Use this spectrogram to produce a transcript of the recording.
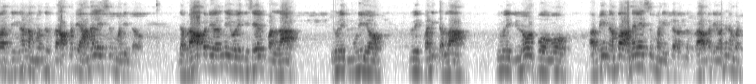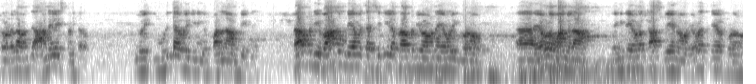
பாத்தீங்கன்னா நம்ம வந்து ப்ராப்பர்ட்டி அனலைஸும் பண்ணி தரோம். இந்த ப்ராப்பர்ட்டி வந்து இவளுக்கு சேல் பண்ணலாம். இவளுக்கு முடியும். இவளுக்கு பண்ணி தரலாம். இவளுக்கு லோன் போவோம் அப்படின்னு நம்ம அனலைஸும் பண்ணி தரோம். இந்த ப்ராப்பர்ட்டி வந்து நம்ம டோட்டலா வந்து அனலைஸ் பண்ணி தரோம். இவளுக்கு முடிஞ்சா இவளுக்கு நீங்க பண்ணலாம் அப்படின்னு. ப்ராப்பர்ட்டி வாங்க முடியாம சார் சிட்டில ப்ராப்பர்ட்டி வாங்கினா எவ்வளவுக்கு வரும்? எவ்வளோ எவ்வளவு வாங்கலாம்? எங்கிட்ட எவ்வளவு காசு வேணும்? எவ்வளவு தேவைப்படும்?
